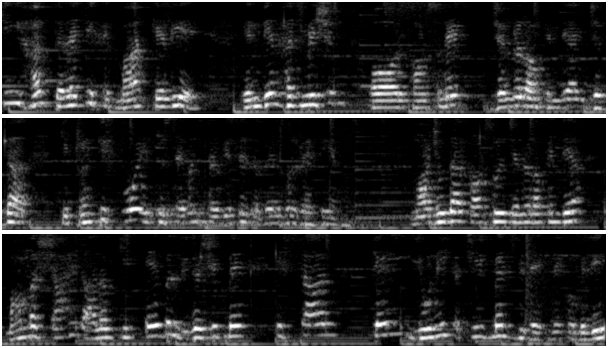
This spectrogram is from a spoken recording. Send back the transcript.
की हर तरह की खिदमत के लिए इंडियन हज मिशन और consulate general of India Jeddah की 24 four into seven services available रहती हैं। मौजूदा consul general of India Mohammad Shahid Alam की एबल लीडरशिप में इस साल कई यूनिक अचीवमेंट्स भी देखने को मिली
